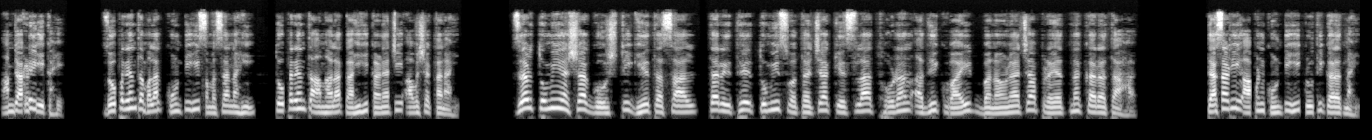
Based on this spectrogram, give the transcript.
आमच्याकडे एक आहे. जोपर्यंत मला कोणतीही समस्या नाही तोपर्यंत आम्हाला काहीही करण्याची आवश्यकता नाही. जर तुम्ही अशा गोष्टी घेत असाल तर इथे तुम्ही स्वतःच्या केसला थोडा अधिक वाईट बनवण्याचा प्रयत्न करत आहात. त्यासाठी आपण कोणतीही कृती करत नाही.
